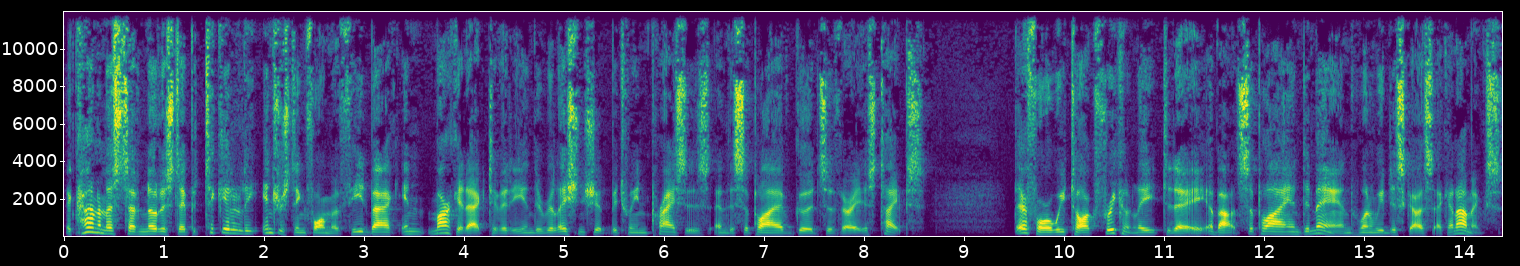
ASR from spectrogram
Economists have noticed a particularly interesting form of feedback in market activity in the relationship between prices and the supply of goods of various types. Therefore, we talk frequently today about supply and demand when we discuss economics.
